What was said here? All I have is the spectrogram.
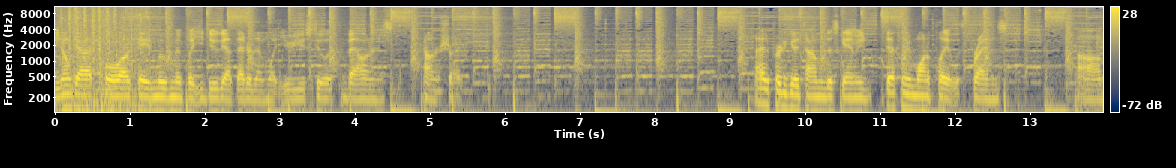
You don't get full arcade movement, but you do get better than what you're used to with and Counter-Strike. I had a pretty good time with this game. You definitely want to play it with friends. Um,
